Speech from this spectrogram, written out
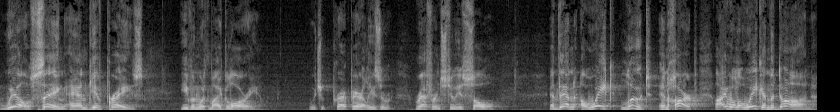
will sing and give praise, even with my glory, which apparently is a reference to his soul. And then, awake, lute, and harp. I will awaken the dawn.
